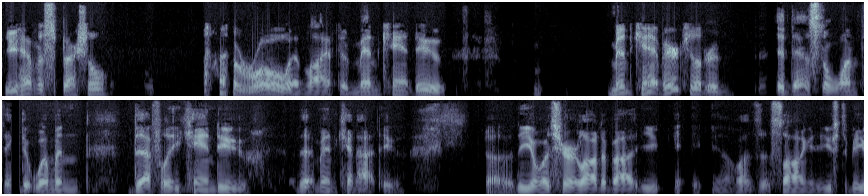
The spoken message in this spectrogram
you have a special role in life that men can't do. Men can't bear children. That's the one thing that women definitely can do that men cannot do. Uh, you always hear a lot about you. You know, what's that song? It used to be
